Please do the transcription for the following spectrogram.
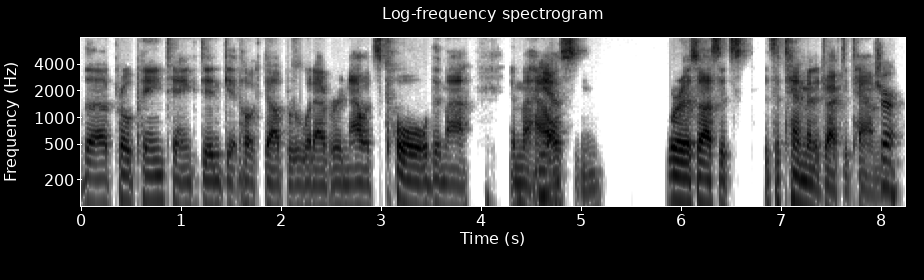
the propane tank didn't get hooked up or whatever. Now it's cold in the in the house, yeah. and whereas us, it's it's a ten minute drive to town. Sure,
